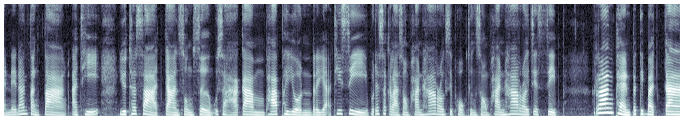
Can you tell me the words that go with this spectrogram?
นในด้านต่างๆ อาทิ ยุทธศาสตร์การส่งเสริมอุตสาหกรรม ภาพยนตร์ระยะที่ 4 พุทธศักราช 2516 ถึง 2570 ร่างแผนปฏิบัติกา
